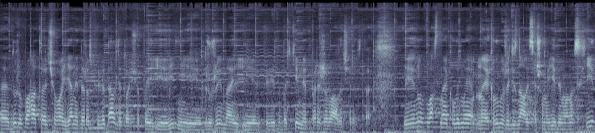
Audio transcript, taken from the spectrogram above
Е, Дуже багато чого я не дорозповідав для того, щоб і рідні, і дружина, і відповідно батьки не переживали через це. І ну, власне, коли ми, е, коли ми вже дізналися, що ми їдемо на схід,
